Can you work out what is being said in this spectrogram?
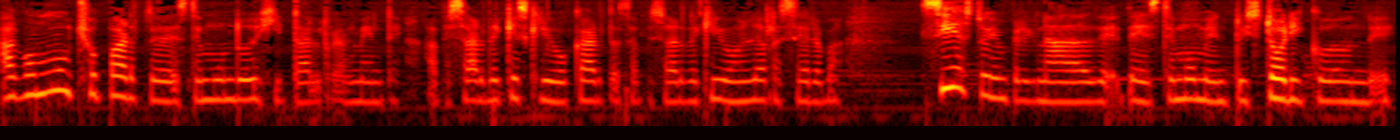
Hago mucho parte de este mundo digital realmente, a pesar de que escribo cartas, a pesar de que vivo en la reserva. Sí estoy impregnada de, este momento histórico donde,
